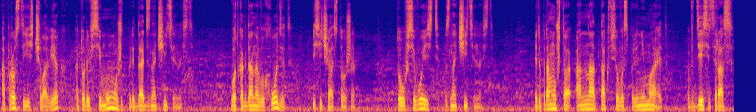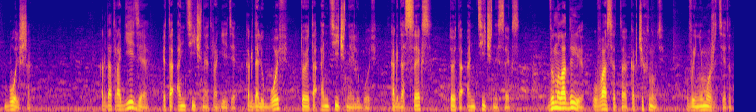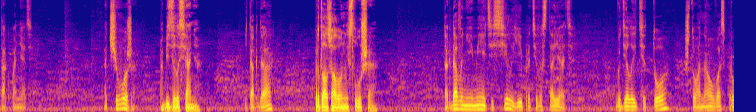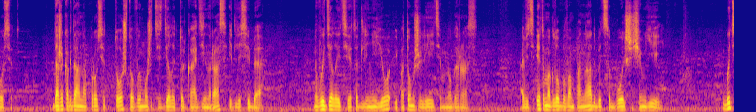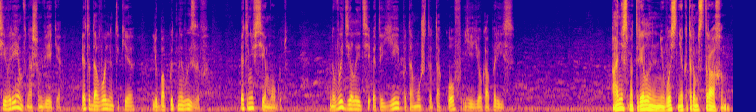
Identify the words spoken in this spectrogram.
а просто есть человек — который всему может придать значительность. Вот когда она выходит, и сейчас тоже, то у всего есть значительность. Это потому, что она так все воспринимает в 10 раз больше. Когда трагедия – это античная трагедия. Когда любовь, то это античная любовь. Когда секс, то это античный секс. Вы молодые, у вас это как чихнуть. Вы не можете это так понять. От чего же? Обиделась Аня. И тогда, продолжал он, не слушая, тогда вы не имеете силы ей противостоять. Вы делаете то, что она у вас просит. Даже когда она просит то, что вы можете сделать только один раз и для себя. Но вы делаете это для нее и потом жалеете много раз. А ведь это могло бы вам понадобиться больше, чем ей. Быть евреем в нашем веке – это довольно-таки любопытный вызов. Это не все могут. Но вы делаете это ей, потому что таков ее каприз. Аня смотрела на него с некоторым страхом.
